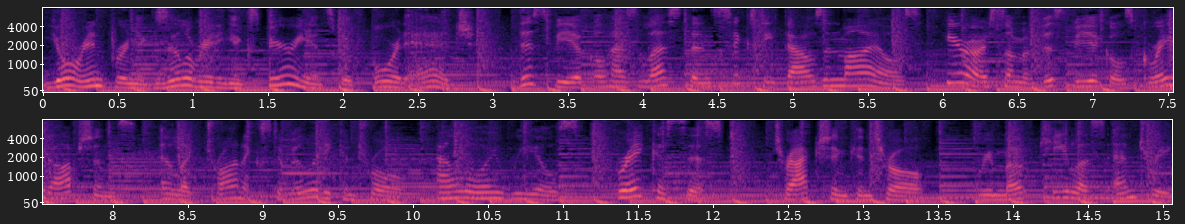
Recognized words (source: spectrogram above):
you're in for an exhilarating experience with Ford Edge. This vehicle has less than 60,000 miles. Here are some of this vehicle's great options. Electronic stability control, alloy wheels, brake assist, traction control, remote keyless entry,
